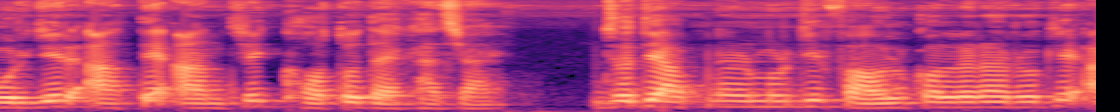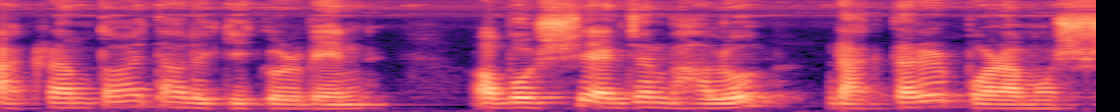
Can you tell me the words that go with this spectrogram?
মুরগির আতে আন্তরিক ক্ষত দেখা যায়। যদি আপনার মুরগি ফাউল কলেরা রোগে আক্রান্ত হয়, তাহলে কি করবেন? অবশ্যই একজন ভালো ডাক্তারের পরামর্শ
